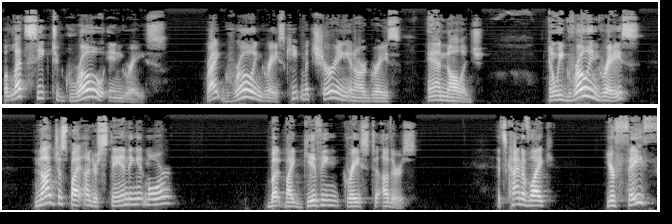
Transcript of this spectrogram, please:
but let's seek to grow in grace. Right? Grow in grace. Keep maturing in our grace and knowledge. And we grow in grace not just by understanding it more, but by giving grace to others. It's kind of like your faith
